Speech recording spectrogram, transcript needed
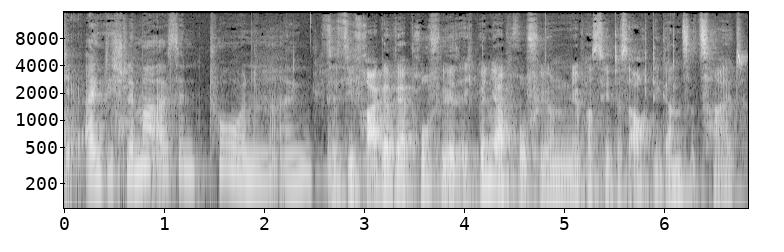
ich eigentlich schlimmer als den Ton Das ist eigentlich. die Frage, wer Profi ist. Ich bin ja Profi und mir passiert das auch die ganze Zeit.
